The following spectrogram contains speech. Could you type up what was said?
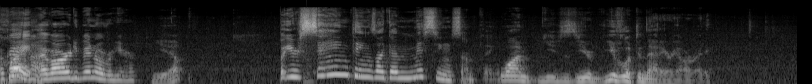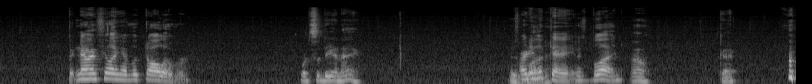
okay, I've already been over here. Yep. But you're saying things like I'm missing something. Well, I'm, you, you're, you've looked in that area already. But now I feel like I've looked all over. What's the DNA? I already blood. looked at it. It was blood. Oh, okay.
